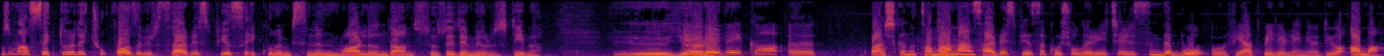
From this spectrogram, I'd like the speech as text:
o zaman sektörde çok fazla bir serbest piyasa ekonomisinin varlığından söz edemiyoruz değil mi? Ee, yani EPDK e, Başkanı tamamen serbest piyasa koşulları içerisinde bu e, fiyat belirleniyor diyor ama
